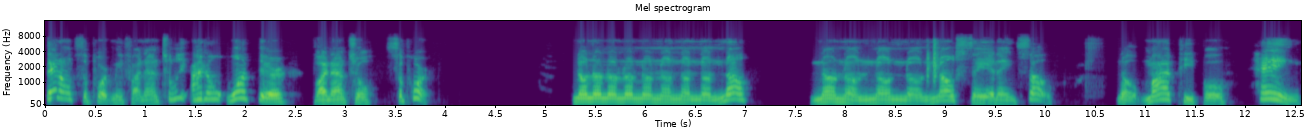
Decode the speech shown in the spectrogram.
They don't support me financially. I don't want their financial support. No, no, no, no, no, no, no, no, no. No, no, no, no, no. Say it ain't so. No, my people hang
